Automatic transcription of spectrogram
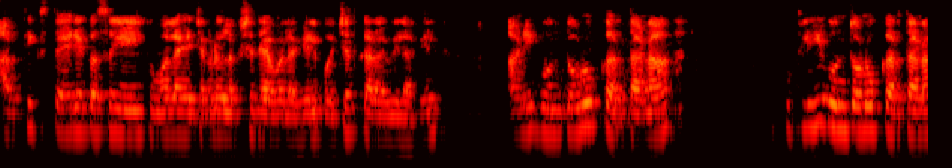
आर्थिक स्थैर्य कसं येईल तुम्हाला ह्याच्याकडे लक्ष द्यावं लागेल बचत करावी लागेल आणि गुंतवणूक करताना कुठलीही गुंतवणूक करताना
